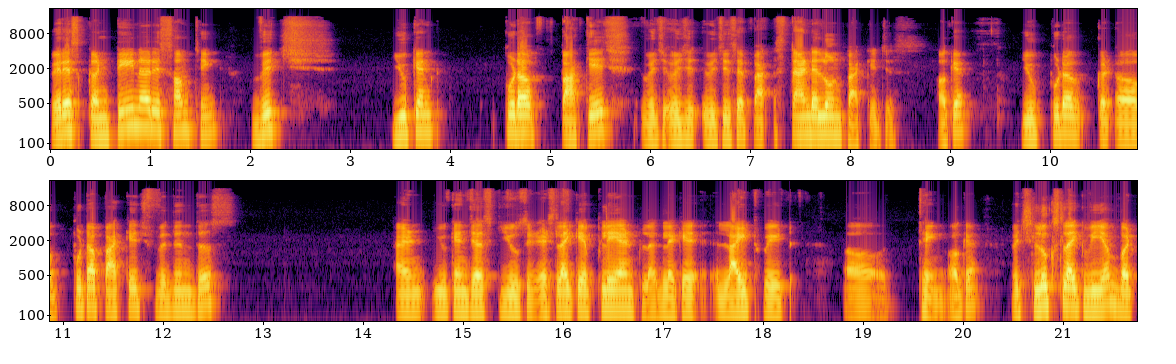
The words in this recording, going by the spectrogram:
Whereas container is something which you can put a package which which which is a pa standalone packages okay? You put a uh, put a package within this and you can just use it. It's like a play and plug like a lightweight uh, thing okay? Which looks like vm but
